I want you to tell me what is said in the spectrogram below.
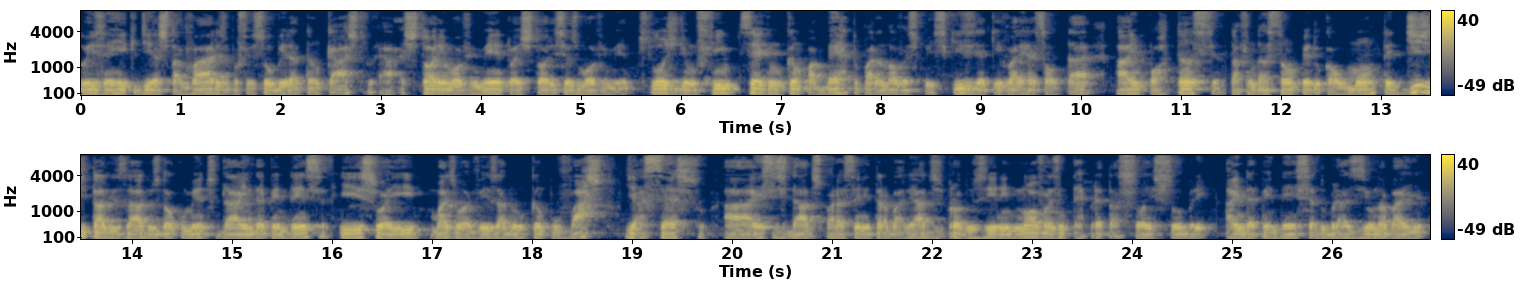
Luiz Henrique Dias Tavares, o professor Biratã Castro, a história em movimento, a história e seus movimentos. Longe de um fim, segue um campo aberto para novas pesquisas, e aqui vale ressaltar a importância da Fundação Pedro Calmon ter digitalizado os documentos da independência, e isso aí, mais uma vez, abre um campo vasto de acesso a esses dados para serem trabalhados e produzirem novas interpretações sobre a independência do Brasil na Bahia.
